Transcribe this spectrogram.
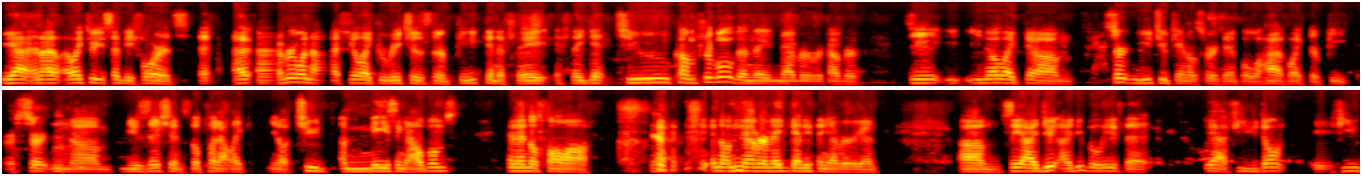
Yeah. And I, I liked what you said before. It's everyone I feel like reaches their peak. And if they, if they get too comfortable, then they never recover. See, you, you know, like, um, certain YouTube channels, for example, will have like their peak, or certain mm-hmm. um, musicians they'll put out like you know two amazing albums, and then they'll fall off, yeah. and they'll never make anything ever again. Um, so yeah, I do I do believe that yeah, if you don't if you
